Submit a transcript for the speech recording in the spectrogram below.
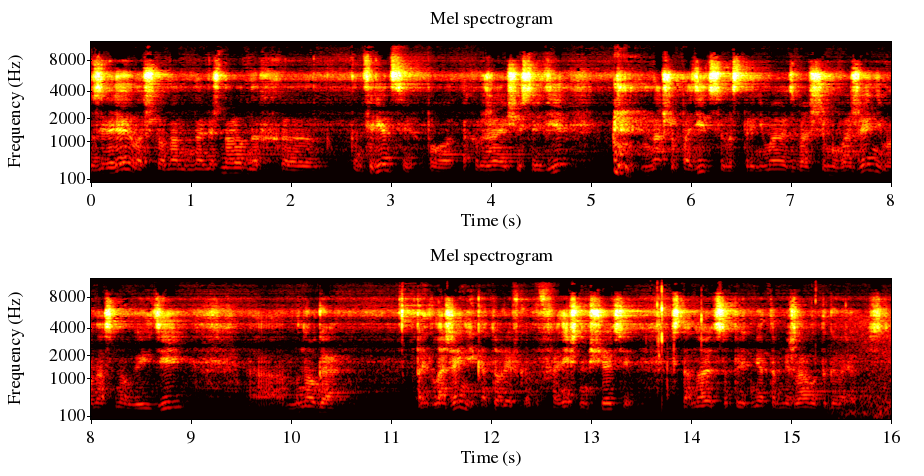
заверяю вас, что на, на международных э, конференциях по окружающей среде нашу позицию воспринимают с большим уважением. У нас много идей, э, много предложений, которые в конечном счете становятся предметом международной договоренности.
